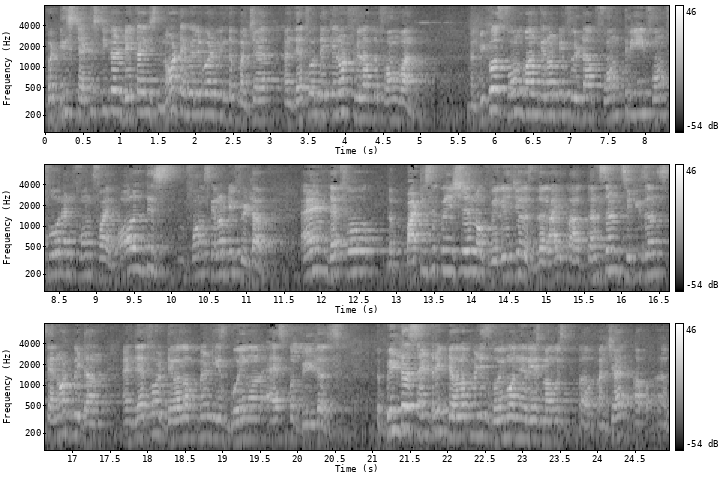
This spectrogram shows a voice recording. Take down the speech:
but this statistical data is not available in the panchayat and therefore they cannot fill up the form 1. And because form 1 cannot be filled up, form 3, form 4 and form 5, all these forms cannot be filled up. And therefore the participation of villagers, the life, uh, concerned citizens cannot be done and therefore development is going on as per builders. The builder-centric development is going on in Rez Magus uh, Panchayat uh,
